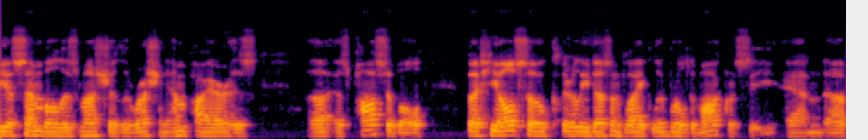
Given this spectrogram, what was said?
reassemble as much of the Russian Empire as uh, as possible but he also clearly doesn't like liberal democracy. And uh,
